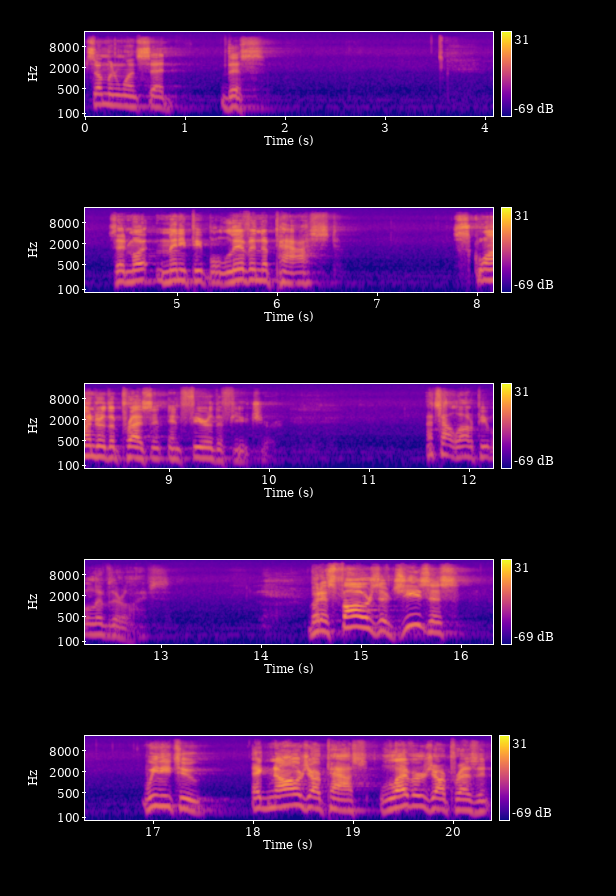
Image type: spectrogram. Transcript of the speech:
Someone once said this said many people live in the past, squander the present, and fear the future. That's how a lot of people live their lives. But as followers of Jesus, we need to acknowledge our past, leverage our present,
